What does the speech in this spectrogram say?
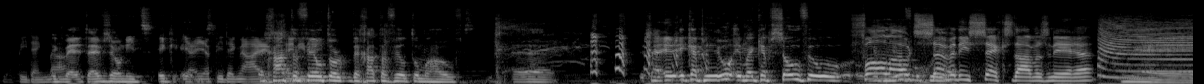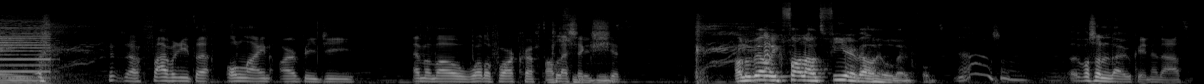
Jeppie denkt na. Ik weet het even zo niet. Ik, Ja, Jeppie denkt na. hij er, gaat er, veel door, er gaat er veel door mijn hoofd. Eh, ik, ik heb heel... Maar ik heb zoveel... ik heb heel Fallout veel goeie- 76, dames en heren. Nee. Zijn favoriete online RPG. MMO, World of Warcraft, Absoluut classic niet. shit. Alhoewel ik Fallout 4 wel heel leuk vond. Ja, het was een leuke inderdaad.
